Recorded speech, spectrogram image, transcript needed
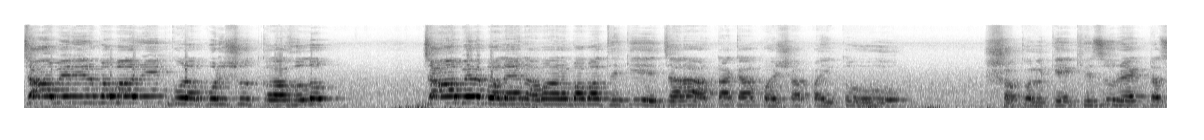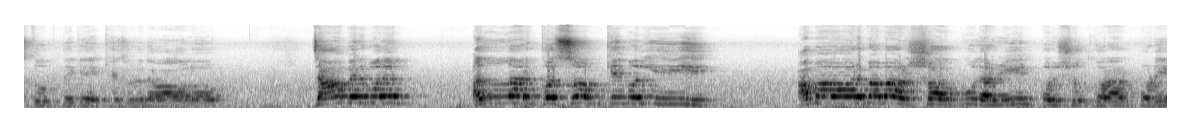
জাবেরের বাবার ঋণগুলা পরিশোধ করা হলো। জাবের বলেন, আমার বাবা থেকে যারা টাকা পয়সা পাইতো, সকলকে খেজুর একটা স্তূপ থেকে খেজুর দেওয়া হলো। জাবের বলেন, আল্লাহর কসমকে বলি, আমার বাবার সবগুলা ঋণ পরিশোধ করার পরে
